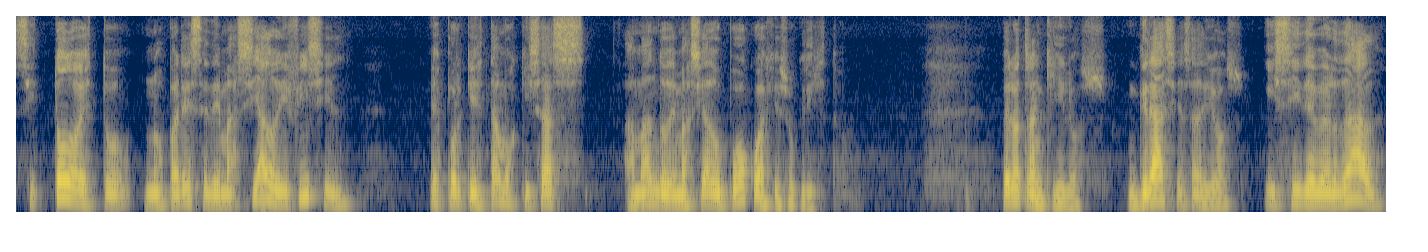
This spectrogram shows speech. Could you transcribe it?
si todo esto nos parece demasiado difícil, es porque estamos quizás amando demasiado poco a Jesucristo. Pero tranquilos, gracias a Dios, y si de verdad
